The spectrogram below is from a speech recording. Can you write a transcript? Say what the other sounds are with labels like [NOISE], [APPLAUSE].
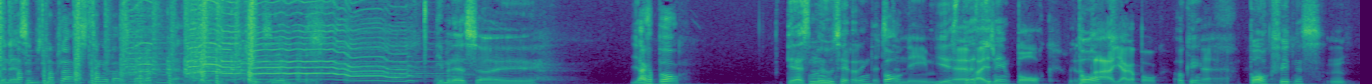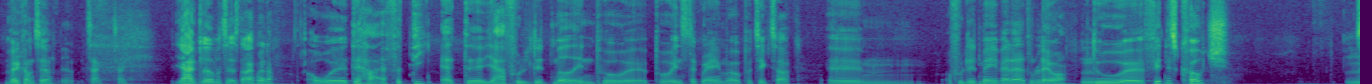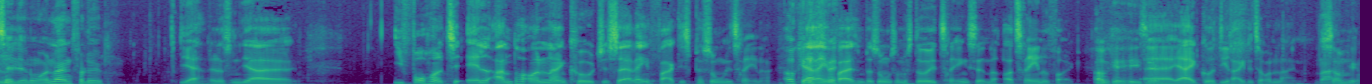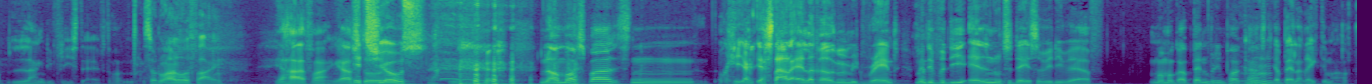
Men altså, hvis du er klar, så tænker jeg bare, at vi starter. Ja. Jamen altså, øh, Jakob Borg. Det er sådan, man udtaler det, ikke? That's Borg. the name. Yes, Uh, that's the name. Borg. Eller Borg. bare Jakob Borg. Okay. Ja. Borg Fitness. Mm. Velkommen til. Ja, tak, tak. Jeg har glædet mig til at snakke med dig, og øh, det har jeg, fordi at øh, jeg har fulgt lidt med inde på, øh, på Instagram og på TikTok, øh, og fulgt lidt med i, hvad det er, du laver. Mm. Du er øh, fitness coach, mm. sælger nogle online forløb. Ja, eller sådan, jeg... I forhold til alle andre online coaches, så er jeg rent faktisk personlig træner. Okay, jeg er rent faktisk en person, som har stået i et træningscenter og trænet folk. Okay, helt Uh, sikkert. jeg er ikke gået direkte til online, Nej, som okay. langt de fleste er efterhånden. Så du har noget erfaring. Jeg har erfaring. Jeg har It stået... shows. [LAUGHS] Nå, men også bare sådan... Okay, jeg, jeg starter allerede med mit rant, men det er fordi, alle nu til dag, så vil de være... Må man godt bande på din podcast? Mhm. Mm-hmm. Jeg bander rigtig meget.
